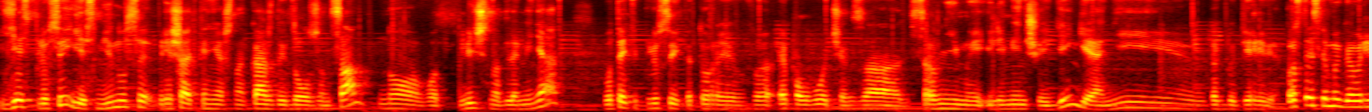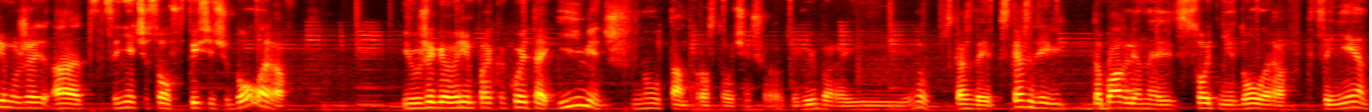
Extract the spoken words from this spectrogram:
есть плюсы, есть минусы. Решать, конечно, каждый должен сам, но вот лично для меня вот эти плюсы, которые в Apple Watch за сравнимые или меньшие деньги, они как бы перевес. Просто если мы говорим уже о цене часов в тысячу долларов, и уже говорим про какой-то имидж, ну, там просто очень широкий выбор, и ну, с, каждой, с каждой добавленной сотней долларов к цене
